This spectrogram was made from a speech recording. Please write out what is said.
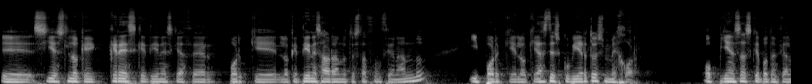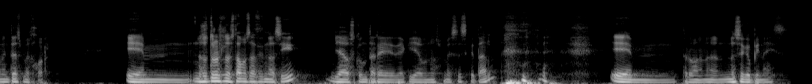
eh, si es lo que crees que tienes que hacer porque lo que tienes ahora no te está funcionando y porque lo que has descubierto es mejor o piensas que potencialmente es mejor. Em, nosotros lo estamos haciendo así, ya os contaré de aquí a unos meses qué tal. Em, pero no, no sé qué opináis.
